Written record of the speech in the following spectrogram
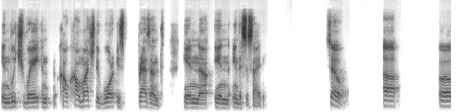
in which way and how, how much the war is present in uh, in in the society. So, uh, uh,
